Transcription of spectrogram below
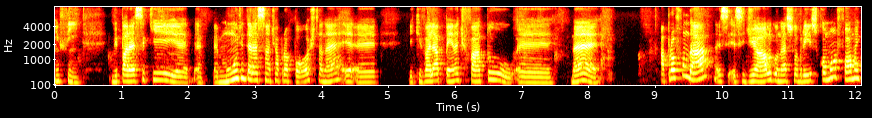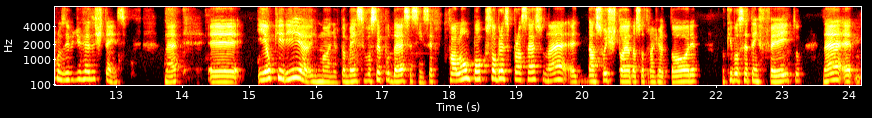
enfim, me parece que é, é, é muito interessante a proposta, né? É, é e que vale a pena, de fato, é, né, aprofundar esse, esse, diálogo né, sobre isso como uma forma, inclusive, de resistência. Né? É, e eu queria, Irmânio, também, se você pudesse, assim, você falou um pouco sobre esse processo né, da sua história, da sua trajetória, o que você tem feito, né? É,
